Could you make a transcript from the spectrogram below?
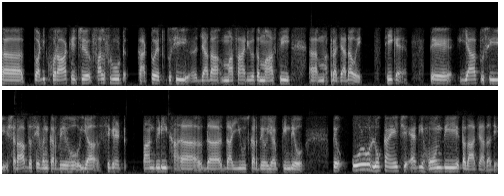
ਅਹ, ਤੁਹਾਡੀ ਖੁਰਾਕ ਵਿੱਚ ਫਲ ਫਰੂਟ ਘੱਟ ਹੋਏ ਤਾਂ ਤੁਸੀਂ ਜ਼ਿਆਦਾ ਮਾਸਾਹਾਰੀ ਹੋ ਤਾਂ ਮਾਸ ਦੀ ਅਹ, ਮਾਤਰਾ ਜ਼ਿਆਦਾ ਹੋਏ ਠੀਕ ਹੈ? ਤੇ ਜਾਂ ਤੁਸੀਂ ਸ਼ਰਾਬ ਦਾ ਸੇਵਨ ਕਰਦੇ ਹੋ ਜਾਂ ਸਿਗਰਟ ਪਾਨ ਬੀੜੀ ਖਾ- ਅਹ, ਦਾ ਦਾ ਯੂਜ਼ ਕਰਦੇ ਹੋ ਜਾਂ ਪੀਂਦੇ ਹੋ ਤੇ ਉਹ ਲੋਕਾਂ ਵਿੱਚ ਇਹਦੀ ਹੋਣ ਦੀ ਤਾਦਾਦ ਜ਼ਿਆਦਾ ਜੇ।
